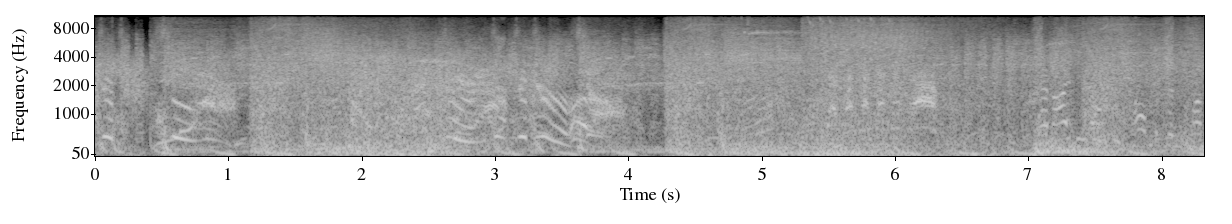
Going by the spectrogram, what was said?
Can I be only competent one?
